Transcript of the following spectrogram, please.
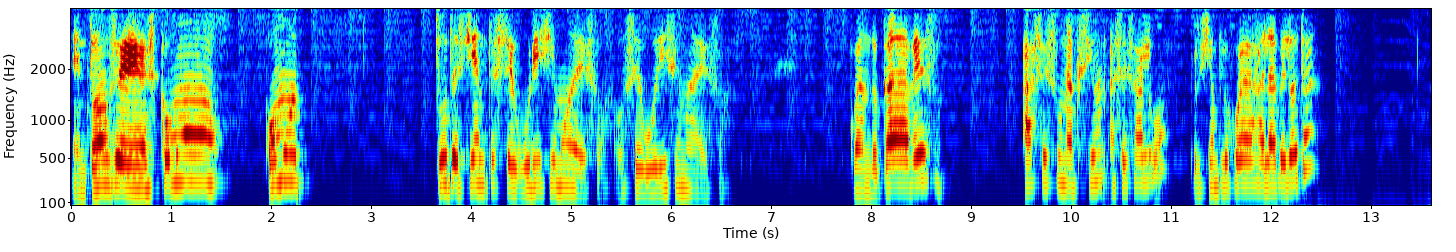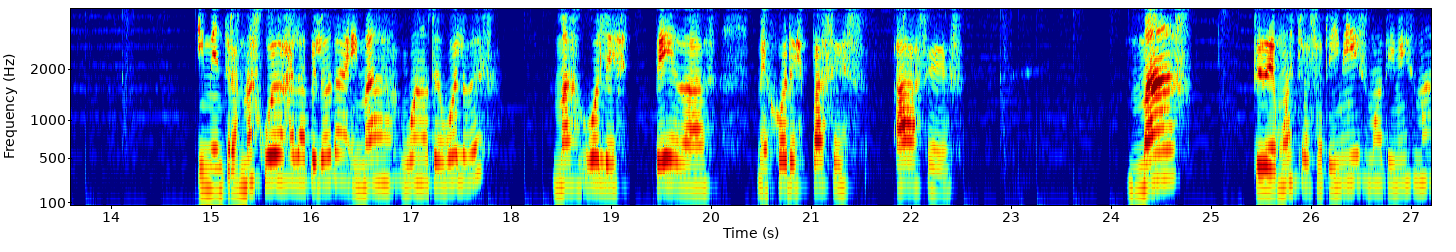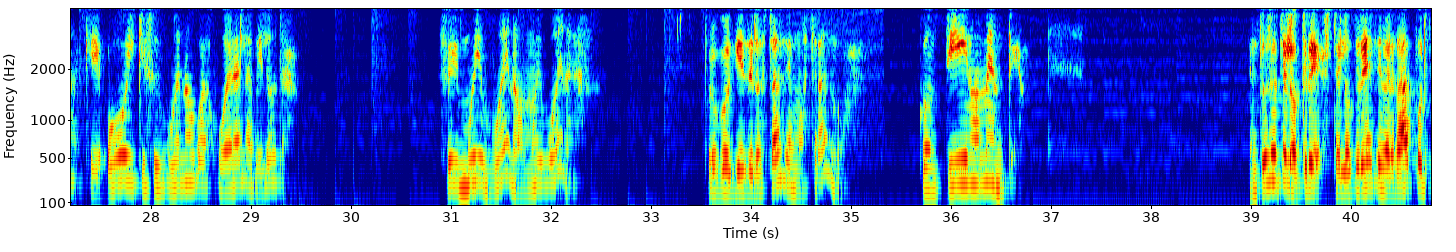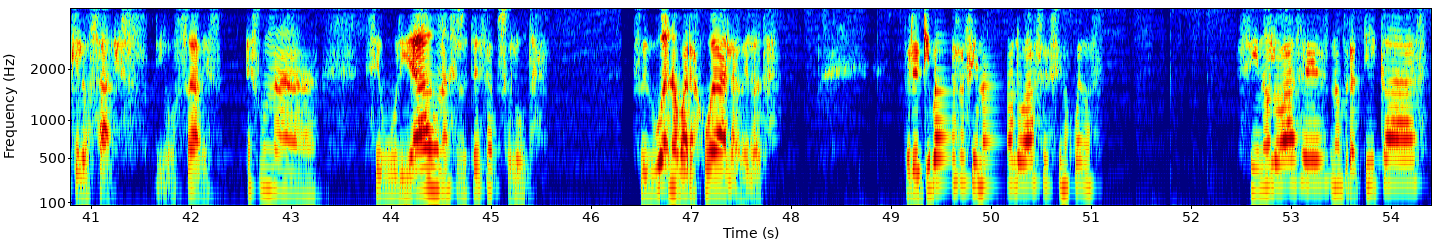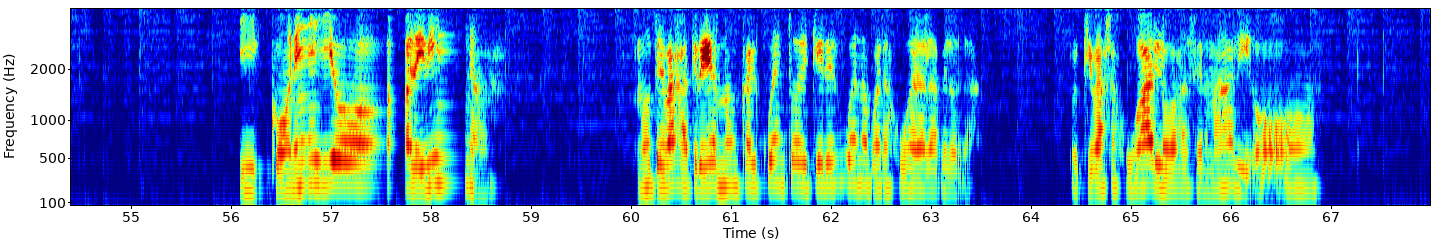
Entonces, ¿cómo, cómo tú te sientes segurísimo de eso o segurísima de eso? cuando cada vez haces una acción, haces algo, por ejemplo, juegas a la pelota, y mientras más juegas a la pelota y más bueno te vuelves, más goles pegas, mejores pases haces, más te demuestras a ti mismo, a ti misma, que hoy que soy bueno para jugar a la pelota. Soy muy bueno, muy buena. Pero porque te lo estás demostrando continuamente. Entonces te lo crees, te lo crees de verdad porque lo sabes, lo sabes. Es una seguridad, una certeza absoluta. Soy bueno para jugar a la pelota. Pero ¿qué pasa si no, lo haces, si no juegas? Si no lo haces, no practicas y con ello adivina. No te vas a creer nunca el cuento de que eres bueno para jugar a la pelota. Porque vas a jugar, lo vas a hacer mal y, oh,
